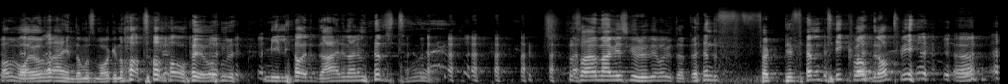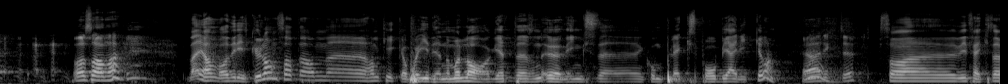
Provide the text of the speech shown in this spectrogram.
Han var jo en eiendomsmagnat. Han var jo milliardær, nærmest. Så sa jeg nei, vi skulle vi var ute etter en 40-50 kvadrat. Vi. Hva sa han da? Nei, Han var dritkul. Han satt, han, eh, han kicka på ideen om å lage et eh, sånn øvingskompleks på Bjerke. da Ja, riktig. Så eh, vi fikk, det,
